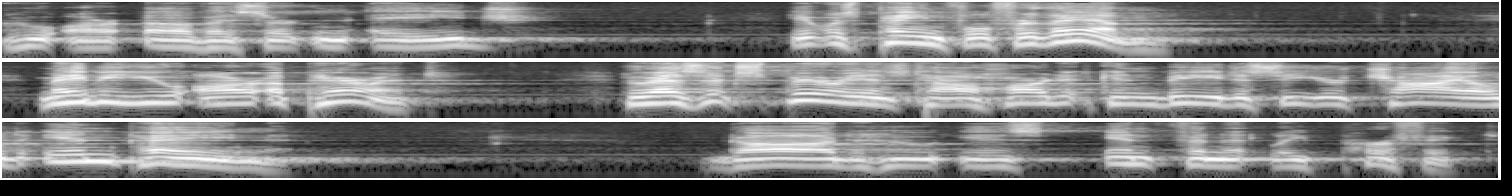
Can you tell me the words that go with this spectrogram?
who are of a certain age. It was painful for them. Maybe you are a parent who has experienced how hard it can be to see your child in pain God, who is infinitely perfect,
